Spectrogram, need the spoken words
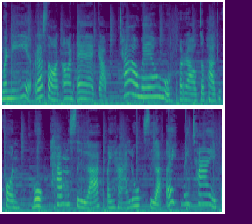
วันนี้ระสอนออนแอร์กับชาเวล เราจะพาทุกคนบุกถ้ำเสือไปหาลูกเสือ เอ้ย ไม่ใช่ไป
